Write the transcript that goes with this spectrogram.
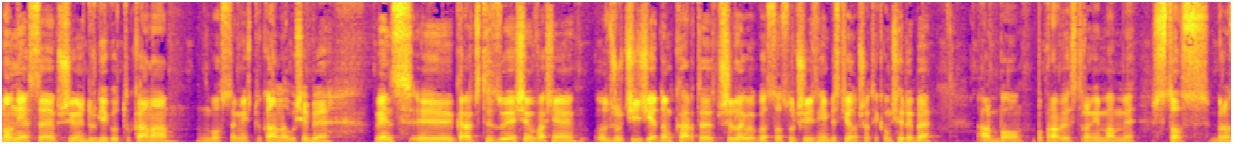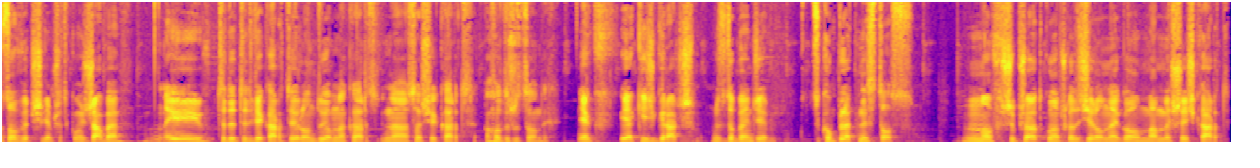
no nie chcę przyjąć drugiego tukana, bo chcę mieć tukana u siebie, więc yy, gracz decyduje się właśnie odrzucić jedną kartę z przyległego stosu, czyli z niebieskiego na przykład jakąś rybę, albo po prawej stronie mamy stos brązowy, czyli przykład jakąś żabę. No i wtedy te dwie karty lądują na, kart, na stosie kart odrzuconych. Jak jakiś gracz zdobędzie kompletny stos, no w przypadku przykład zielonego mamy 6 kart,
